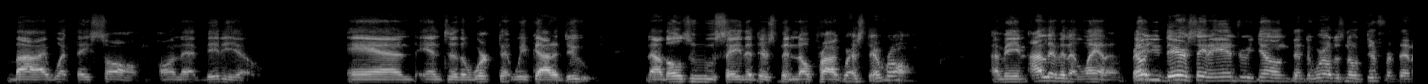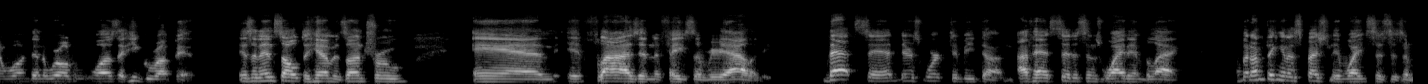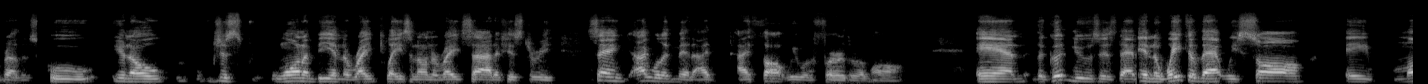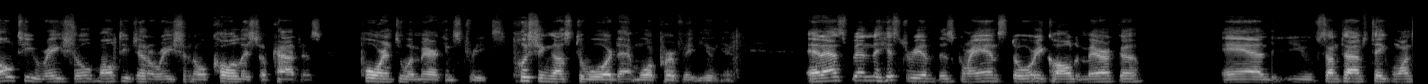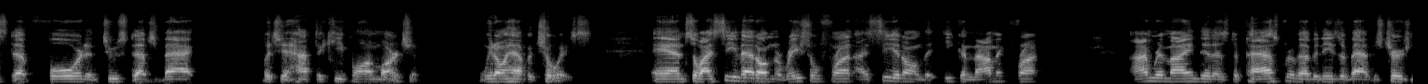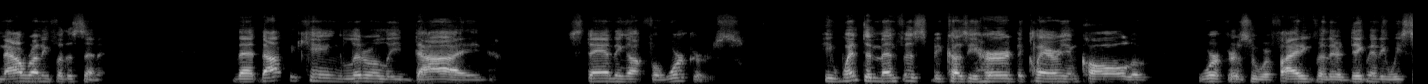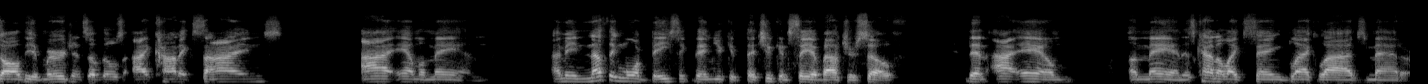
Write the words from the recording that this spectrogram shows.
by what they saw on that video and into the work that we've got to do. Now, those who say that there's been no progress, they're wrong. I mean, I live in Atlanta. Right. Don't you dare say to Andrew Young that the world is no different than, it was, than the world was that he grew up in. It's an insult to him, it's untrue, and it flies in the face of reality. That said, there's work to be done. I've had citizens, white and black, but I'm thinking especially of white sisters and brothers who, you know, just want to be in the right place and on the right side of history, saying, I will admit, I, I thought we were further along. And the good news is that in the wake of that, we saw a multiracial, multi-generational coalition of conscience pour into American streets, pushing us toward that more perfect union. And that's been the history of this grand story called America and you sometimes take one step forward and two steps back, but you have to keep on marching. We don't have a choice. And so I see that on the racial front, I see it on the economic front. I'm reminded as the pastor of Ebenezer Baptist Church, now running for the Senate, that Dr. King literally died standing up for workers. He went to Memphis because he heard the clarion call of workers who were fighting for their dignity. We saw the emergence of those iconic signs. I am a man. I mean, nothing more basic than you could that you can say about yourself than I am a man. It's kind of like saying Black Lives Matter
